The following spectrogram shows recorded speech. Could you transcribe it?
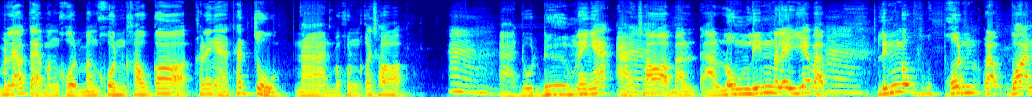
มันแล้วแต่บางคนบางคนเขาก็เขาเรียกไงถ้าจูบนานบางคนก็ชอบอ่าอ่าดูดดื่มอะไรเงี้ยอ่าอ่าชอบอ่าอ่าลงลิ้นอะไรเงี้ยแบบอ่า ลิ้นก็พ่นแบบวัน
